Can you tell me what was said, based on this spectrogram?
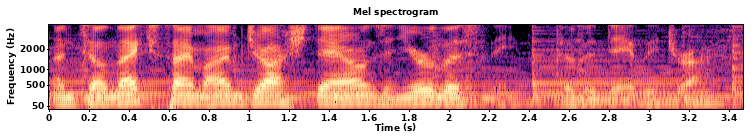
Until next time, I'm Josh Downs, and you're listening to The Daily Drive.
